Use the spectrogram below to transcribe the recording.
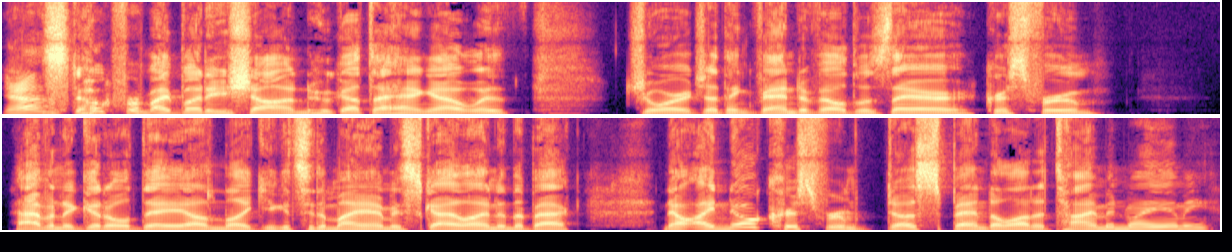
Yeah. Stoked for my buddy Sean, who got to hang out with George. I think Vande Velde was there, Chris Froome, having a good old day on like you can see the Miami skyline in the back. Now I know Chris Froome does spend a lot of time in Miami,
